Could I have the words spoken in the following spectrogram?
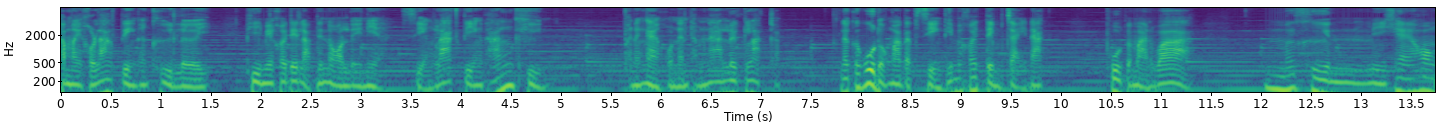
ทำไมเขาลากเตียงทั้งคืนเลย พี่ไม่ค่อยได้หลับได้นอนเลยเนี่ย เสียงลากเตียงทั้งคืน พนักงานคนนั้นทำหน้าเลิกลักครับ แล้วก็พูดออกมาแบบเสียงที่ไม่ค่อยเต็มใจนัก พูดประมาณว่า เมื่อคืนมีแค่ห้อง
